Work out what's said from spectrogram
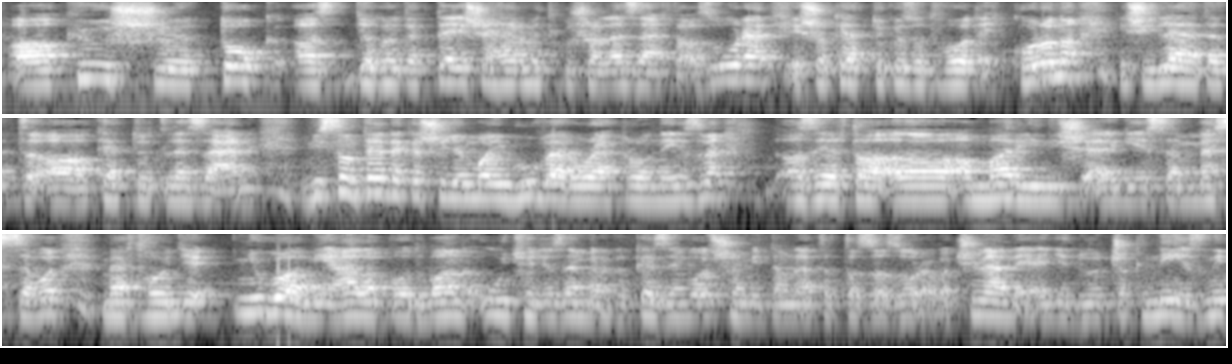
A külső tok az gyakorlatilag teljesen hermetikusan lezárta az órát, és a kettő között volt egy korona, és így lehetett a kettőt lezárni. Viszont érdekes, hogy a mai búvárórákról nézve azért a, a, a Marin is egészen messze volt, mert hogy nyugalmi állapotban, úgy, hogy az embernek a kezén volt, semmit nem lehetett az az órával csinálni, egyedül csak nézni.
